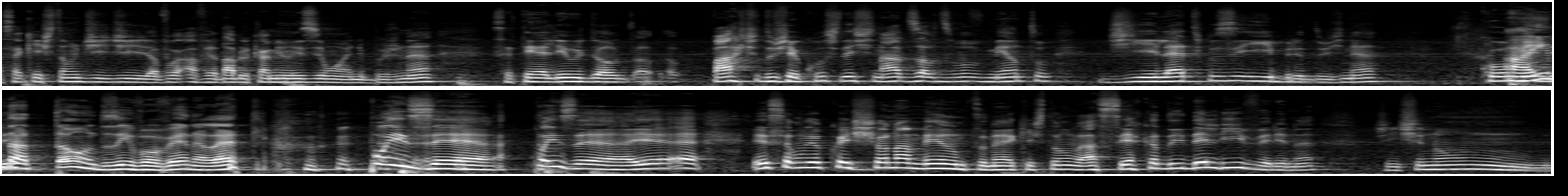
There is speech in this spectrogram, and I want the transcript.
essa questão de, de, a VW caminhões e ônibus, né? Você tem ali o, a, a, parte dos recursos destinados ao desenvolvimento de elétricos e híbridos, né? Como Ainda estão de... desenvolvendo elétrico? Pois é, pois é. é. Esse é o meu questionamento, né? A questão acerca do e-delivery, né? A gente não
